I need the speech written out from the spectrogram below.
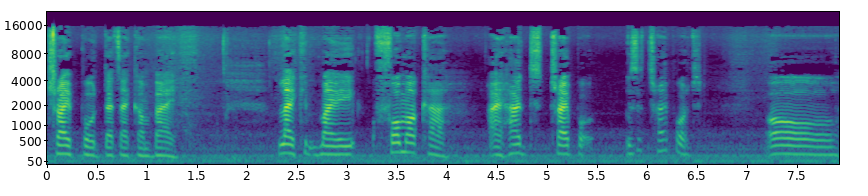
tripod that I can buy. Like my former car, I had tripod. Is it tripod? Oh,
